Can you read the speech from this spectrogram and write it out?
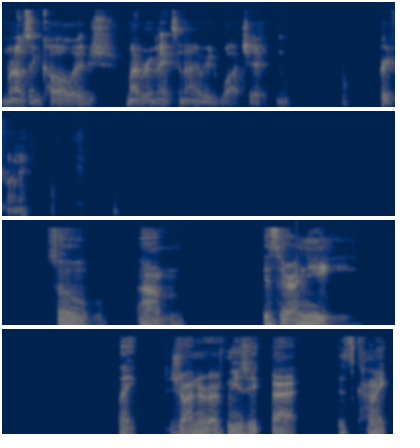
when I was in college. My roommates and I would watch it. Pretty funny. So, um, is there any like genre of music that is kind of like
